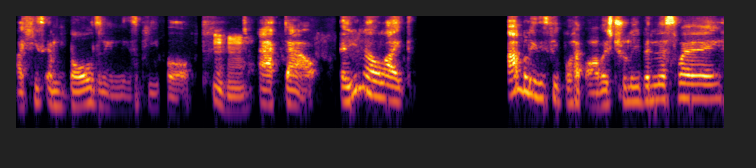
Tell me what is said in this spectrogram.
Like he's emboldening these people hmm to act out. And you know, like I believe these people have always truly been this way.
